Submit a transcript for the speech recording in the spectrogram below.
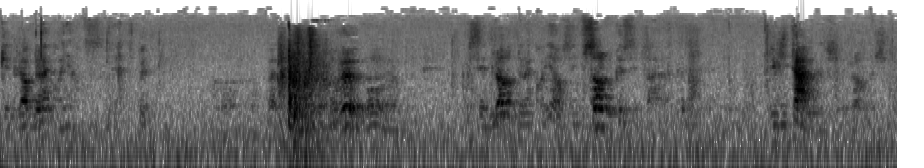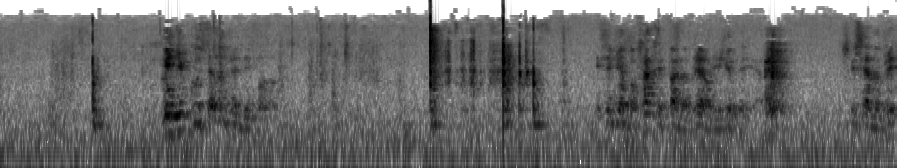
qui, est de l'ordre de la croyance. On peut faire ce qu'on veut, bon, c'est de l'ordre de la croyance. Il me semble que c'est pas évitable, ce genre de choses. Mais du coup, c'est un objet de dépendance. Et c'est bien pour ça que c'est pas un objet religieux, d'ailleurs. Parce que c'est un objet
